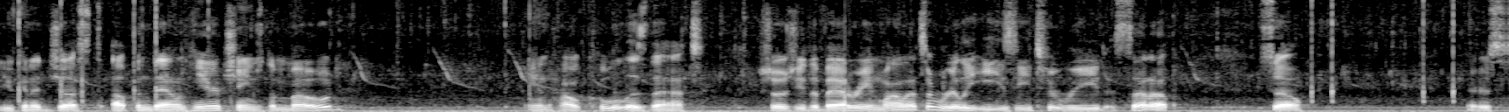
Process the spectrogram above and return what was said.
You can adjust up and down here, change the mode. And how cool is that? Shows you the battery, and wow, that's a really easy to read setup. So, there's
